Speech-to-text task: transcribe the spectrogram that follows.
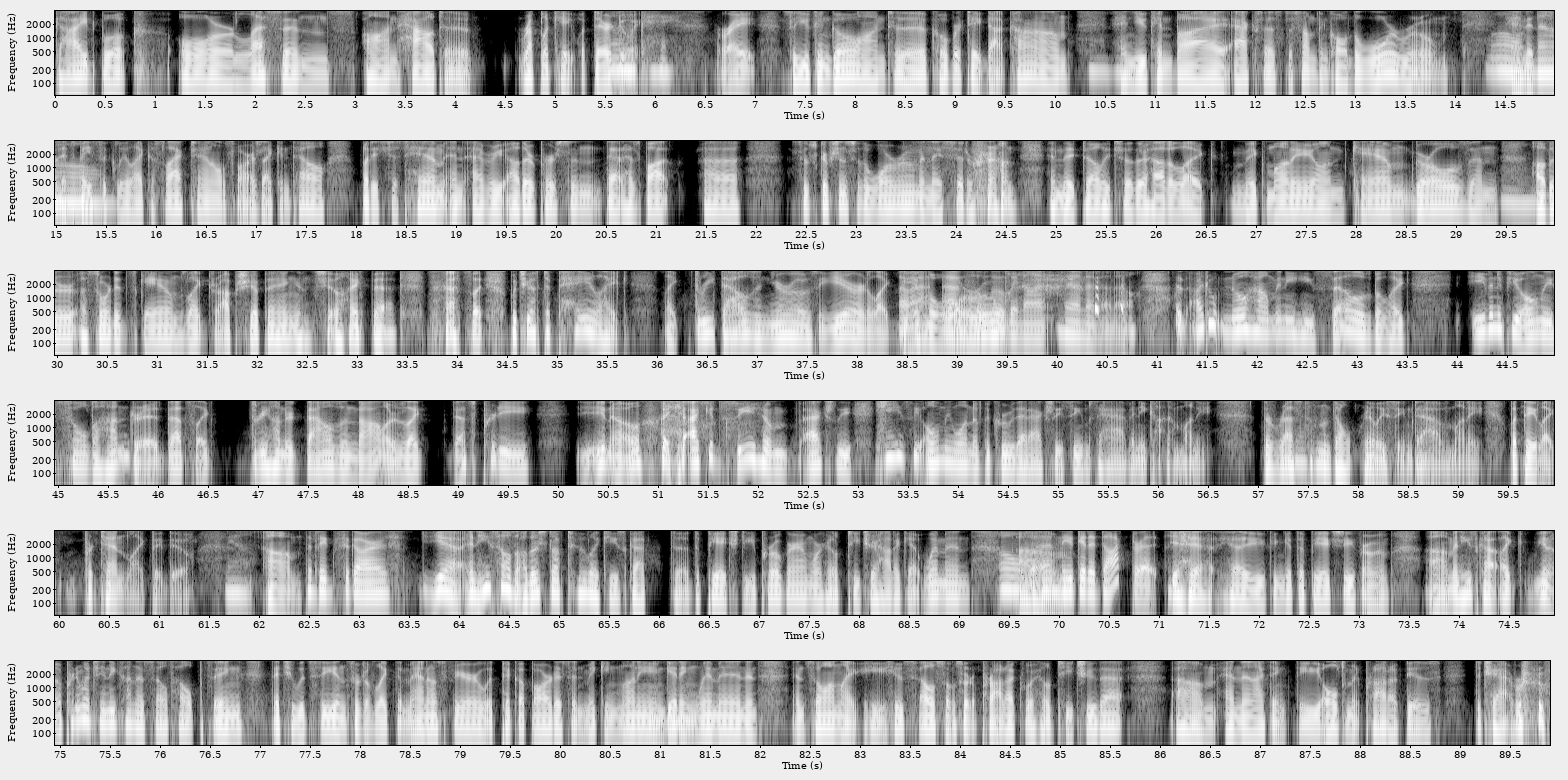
guidebook or lessons on how to replicate what they're doing, Okay. Right? So you can go on to cobratate.com Mhm. and you can buy access to something called the War Room. Oh, and it's it's basically like a Slack channel as far as I can tell, but it's just him and every other person that has bought uh subscriptions to the War Room and they sit around and they tell each other how to like make money on cam girls and Mm. other assorted scams like drop shipping and shit like that. That's like but you have to pay like like 3000 euros a year to like be Oh, in uh, the a- war room. Absolutely not. No, no, no, no. And I don't know how many he sells, but like, even if you only sold a hundred, that's like three hundred thousand dollars. Like, that's pretty. You know, like I could see him actually. He's the only one of the crew that actually seems to have any kind of money. The rest Yeah. of them don't really seem to have money, but they like pretend like they do. Yeah. Um, The big cigars. yeah, and he sells other stuff too. Like he's got the the PhD program where he'll teach you how to get women. Oh, Um, and you get a doctorate. Yeah, yeah, you can get the PhD from him. Um, and he's got like, you know, pretty much any kind of self help thing that you would see in sort of like the manosphere with pickup artists and making money and getting Mhm. women and, and so on. Like he, he sells some sort of product where he'll teach you that. Um, and then I think the ultimate product is the chat room,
